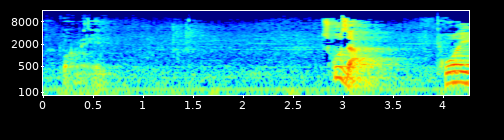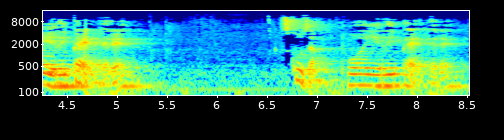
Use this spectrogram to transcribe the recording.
La tua mail. Scusa, puoi ripetere? Scusa, puoi ripetere?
